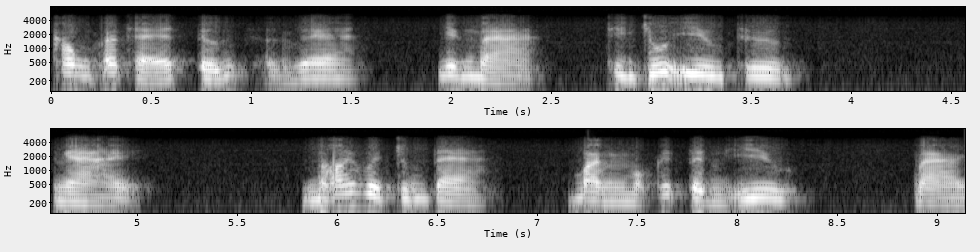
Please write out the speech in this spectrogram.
không có thể tưởng tượng ra, nhưng mà thiên chúa yêu thương, ngài nói với chúng ta bằng một cái tình yêu mà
